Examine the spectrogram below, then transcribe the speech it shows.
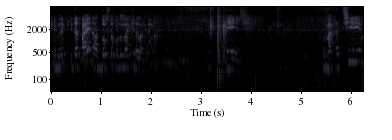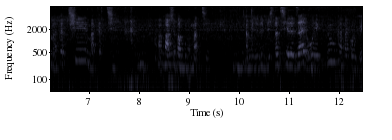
কেমনে খিদা পাই রাত দশটা পর্যন্ত আর খিদা লাগবে না। এই যে। মাখাচ্ছি মাখাচ্ছি মাখাচ্ছি। আর পাশে বাবু ঘুমাচ্ছে। আমি যদি বিছনা ছেড়ে যাই, ও একদম কান্না করবে।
